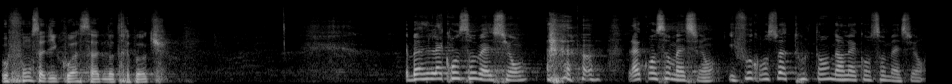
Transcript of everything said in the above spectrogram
Au fond, ça dit quoi, ça, de notre époque? Eh ben, La consommation. la consommation. Il faut qu'on soit tout le temps dans la consommation.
